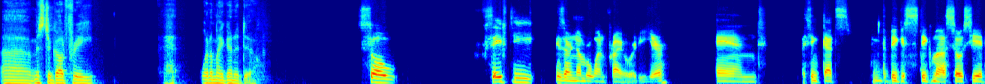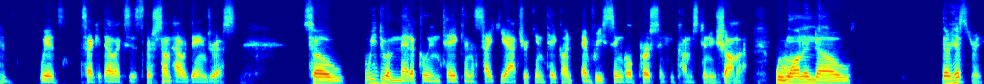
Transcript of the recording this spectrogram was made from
Uh, Mr. Godfrey, what am I going to do? So, safety is our number one priority here. And I think that's the biggest stigma associated with psychedelics is they're somehow dangerous. So we do a medical intake and a psychiatric intake on every single person who comes to Nushama. We want to know their history.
